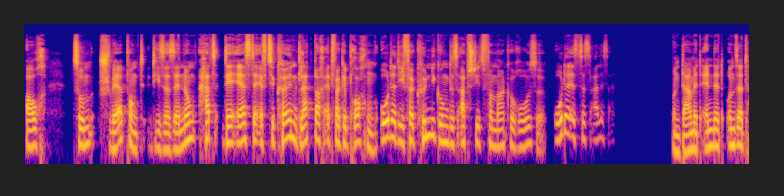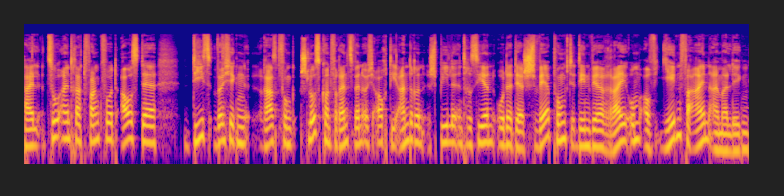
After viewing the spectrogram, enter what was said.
auch zum Schwerpunkt dieser Sendung. Hat der erste FC Köln Gladbach etwa gebrochen oder die Verkündigung des Abschieds von Marco Rose? Oder ist das alles ein und damit endet unser Teil zu Eintracht Frankfurt aus der dieswöchigen Rasenfunk-Schlusskonferenz. Wenn euch auch die anderen Spiele interessieren oder der Schwerpunkt, den wir reihum auf jeden Verein einmal legen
